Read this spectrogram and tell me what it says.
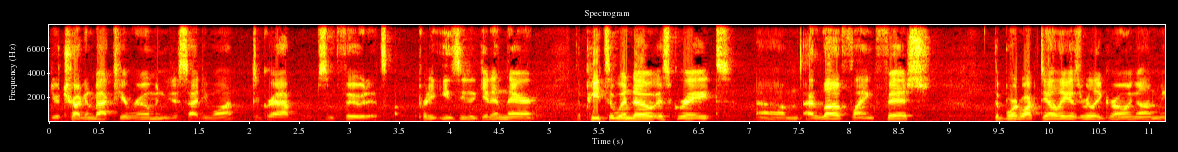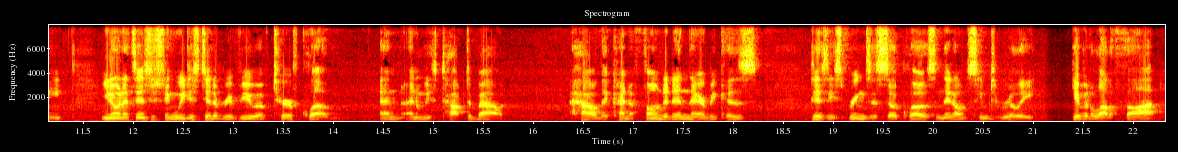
you're trugging back to your room and you decide you want to grab some food, it's pretty easy to get in there. The pizza window is great. Um, I love flying fish. The Boardwalk Deli is really growing on me. You know, and it's interesting. We just did a review of Turf Club, and and we talked about how they kind of phoned it in there because Disney Springs is so close, and they don't seem to really give it a lot of thought.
